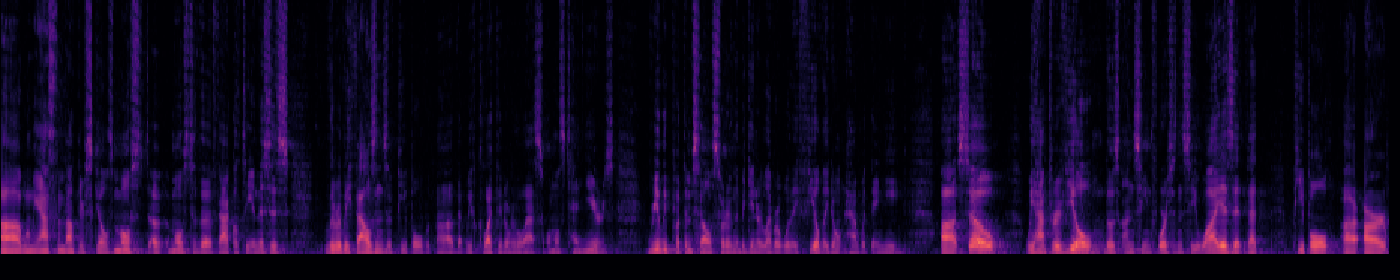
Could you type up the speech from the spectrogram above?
uh, when we ask them about their skills, most, most of the faculty, and this is literally thousands of people uh, that we've collected over the last almost 10 years, really put themselves sort of in the beginner level where they feel they don't have what they need. so we have to reveal those unseen forces and see why is it that people uh, are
